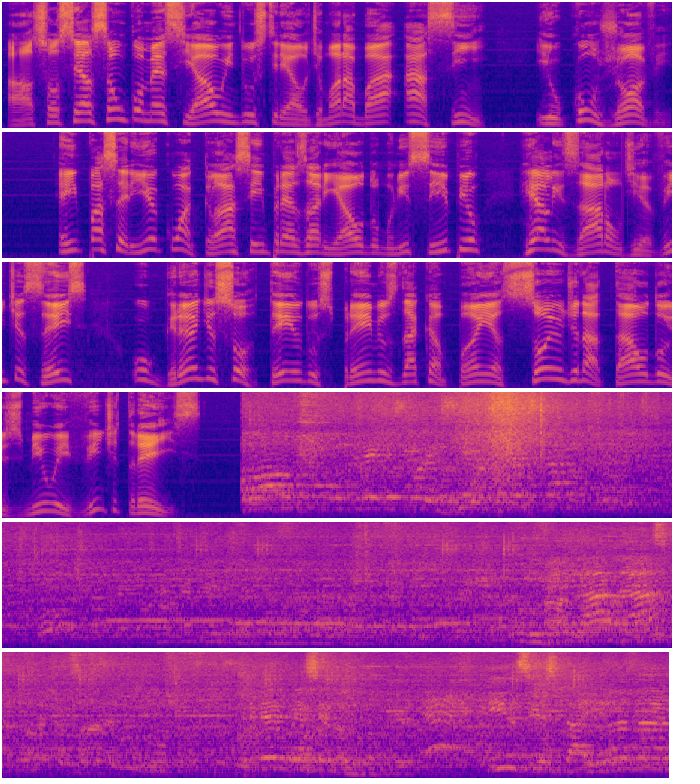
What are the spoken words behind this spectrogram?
A Associação Comercial e Industrial de Marabá, assim, e o Conjove, em parceria com a classe empresarial do município, realizaram dia 26 o grande sorteio dos prêmios da campanha Sonho de Natal 2023. Primeiro vencedor, Isis Dayana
